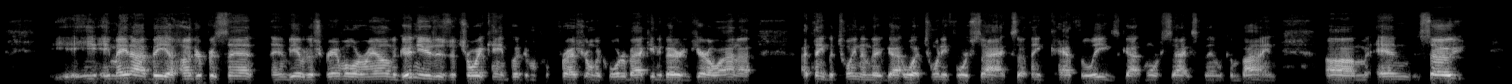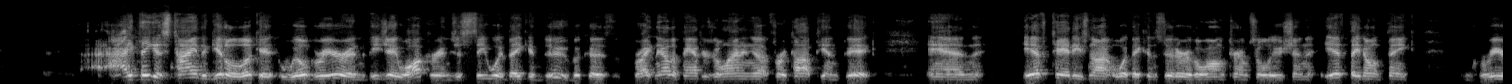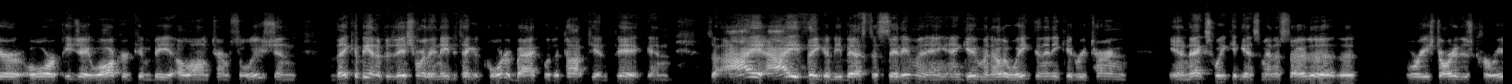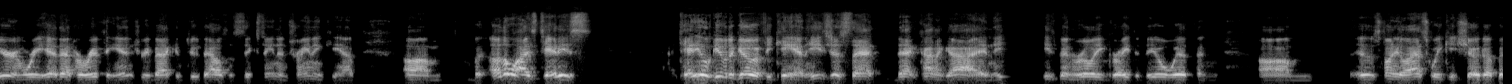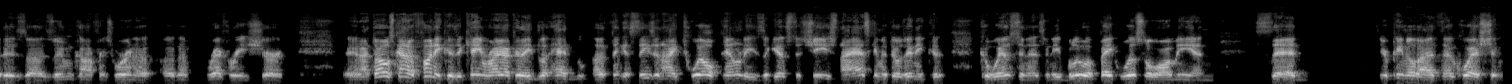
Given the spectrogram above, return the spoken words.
he, he, may not be 100% and be able to scramble around. The good news is Detroit can't put pressure on the quarterback any better than Carolina. I think between them they've got what 24 sacks. I think half the league's got more sacks than them combined. Um, and so I think it's time to get a look at Will Grier and PJ Walker and just see what they can do because right now the Panthers are lining up for a top 10 pick. And if Teddy's not what they consider the long term solution, if they don't think Grier or PJ Walker can be a long term solution, they could be in a position where they need to take a quarterback with a top 10 pick. And so I, I think it'd be best to sit him and, and give him another week, and then he could return you know, next week against Minnesota, the, where he started his career and where he had that horrific injury back in 2016 in training camp. Um, but otherwise, Teddy's Teddy will give it a go if he can. He's just that that kind of guy, and he he's been really great to deal with. And um, it was funny last week he showed up at his uh, Zoom conference wearing a, a referee shirt, and I thought it was kind of funny because it came right after they had I think a season high 12 penalties against the Chiefs, and I asked him if there was any co- coincidence, and he blew a fake whistle on me and said, "You're penalized, no question."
